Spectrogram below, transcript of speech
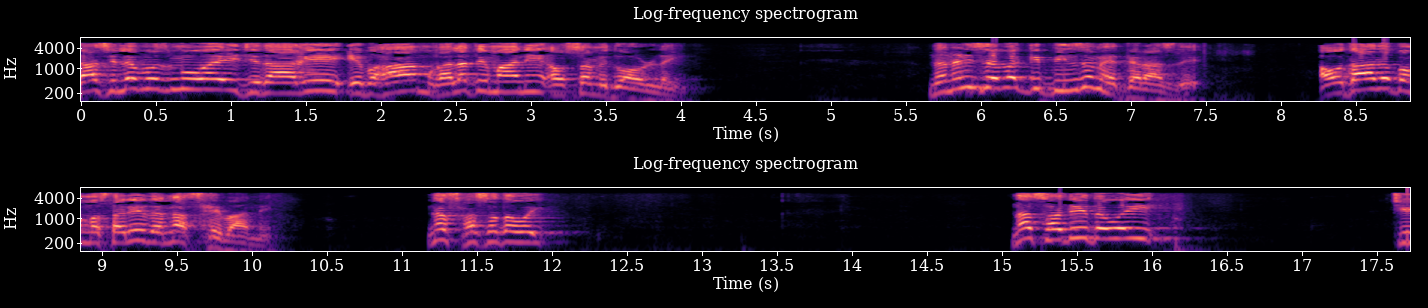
دا چې لفظ مو وایي چې داغه ابهام غلط معنی او سم دواړ لای نن نن سبق کې پنځم اعتراض دی او دا د په مسلې د نصح باندې نصح څه ته وایي نصح دې ته وایي چې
